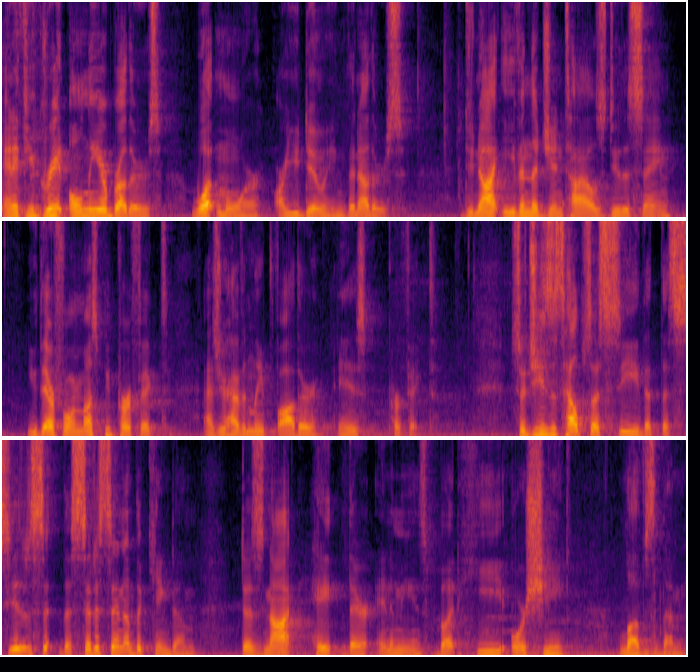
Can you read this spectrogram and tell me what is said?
And if you greet only your brothers, what more are you doing than others? Do not even the Gentiles do the same? You therefore must be perfect as your heavenly Father is perfect. So Jesus helps us see that the citizen, the citizen of the kingdom does not hate their enemies, but he or she loves them.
